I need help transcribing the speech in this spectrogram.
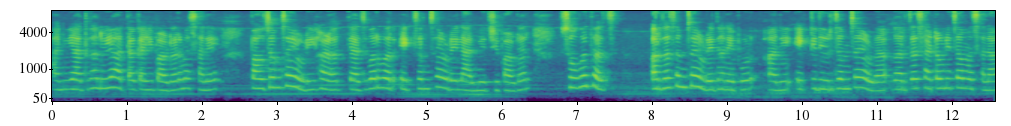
आणि यात घालूया आता काही पावडर मसाले. पाव चमचा एवढी हळद त्याचबरोबर एक चमचा एवढे लाल मिरची पावडर सोबतच अर्धा चमचा एवढे धनेपूड आणि एक ते दीड चमचा एवढा घरचा साठवणीचा मसाला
